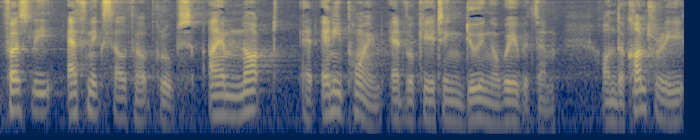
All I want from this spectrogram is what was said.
Firstly, ethnic self-help groups. I am not at any point advocating doing away with them. On the contrary,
